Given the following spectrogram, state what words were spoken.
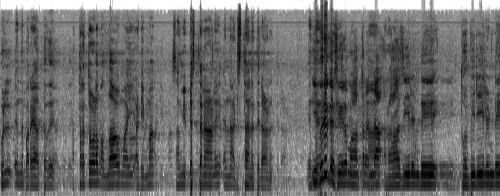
കുൽ എന്ന് പറയാത്തത് അത്രത്തോളം അള്ളാഹുമായി അടിമ സമീപ്യസ്ഥനാണ് എന്ന അടിസ്ഥാനത്തിലാണ്. ഇവർ ഗസീർ കസീർ മാത്രല്ല റാസിയിലുണ്ട് തൊബിരിയിലുണ്ട്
